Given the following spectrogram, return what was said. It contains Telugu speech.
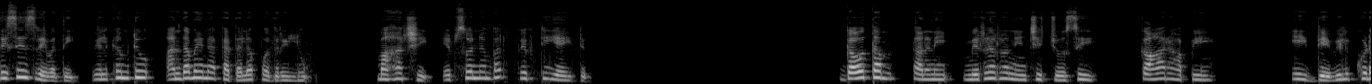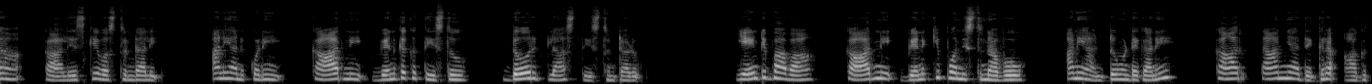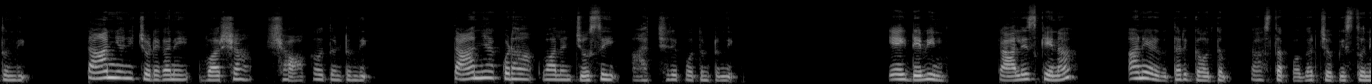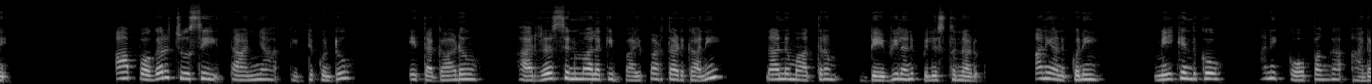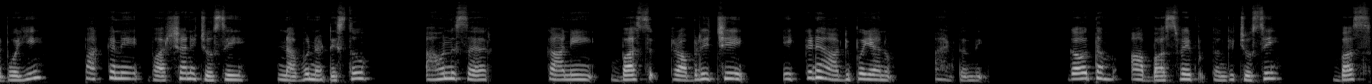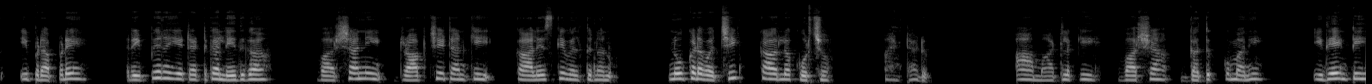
This is Revathi. Welcome to అందమైన కథల పొదిరిల్లు. Maharshi episode number fifty eight. Gautam తనని మిర్రర్లో నుంచి చూసి కార్ ఆపి ఈ డెవిల్ కూడా కాలేజ్కి వస్తుండాలి అని అనుకొని కార్ని వెనుకకు తీస్తూ డోర్ గ్లాస్ తీస్తుంటాడు. ఏంటి బావా కార్ని వెనక్కి పోనిస్తున్నావు అని అంటూ ఉండగానే కార్ తాన్యా దగ్గర ఆగుతుంది. తాన్యాని చూడగానే వర్ష షాక్ అవుతుంటుంది. తాన్యా కూడా వాళ్ళని చూసి ఆశ్చర్యపోతుంటుంది. ఏ డెవిన్ కాలేజ్కేనా? అని అడుగుతాడు గౌతమ్ కాస్త పొగరు చూపిస్తూనే. ఆ పొగరు చూసి తాన్యా తిట్టుకుంటూ ఇతగాడు హర్రర్ సినిమాలకి భయపడతాడు కానీ నన్ను మాత్రం డెవిల్ అని పిలుస్తున్నాడు అని అనుకుని మీకెందుకు? అని కోపంగా అనబోయి పక్కనే వర్షాన్ని చూసి నవ్వు నటిస్తూ అవును సార్ కానీ బస్ ట్రబుల్ ఇచ్చి ఇక్కడే ఆగిపోయాను అంటుంది. గౌతమ్ ఆ బస్ వైపు తొంగి చూసి బస్ ఇప్పుడప్పుడే రిపేర్ అయ్యేటట్టుగా లేదుగా. వర్షాన్ని డ్రాప్ చేయటానికి కాలేజ్కి వెళ్తున్నాను. నువ్వు కూడా వచ్చి కారులో కూర్చో అంటాడు. ఆ మాటలకి వర్ష గతుక్కుమని ఇదేంటి?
